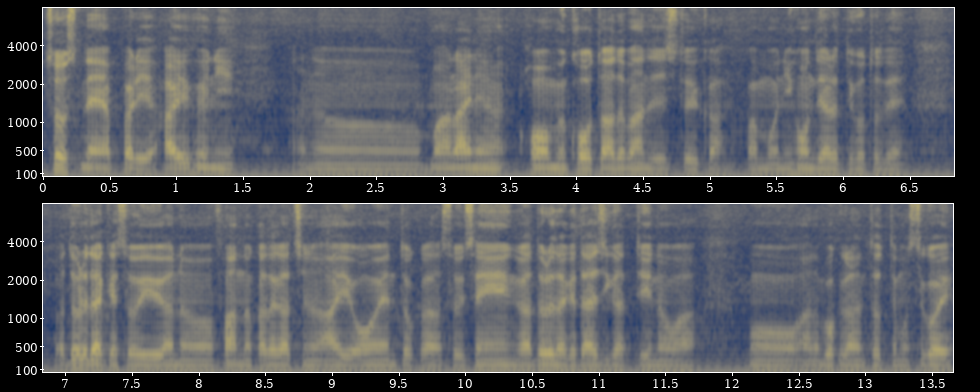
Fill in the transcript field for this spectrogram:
そうですねやっぱりああいうふうにあのー、まあ、来年ホームコートアドバンテージというかまあもう日本でやるということでどれだけそういうあのファンの方たちのああいう応援とかそういう声援がどれだけ大事かっていうのはもうあの僕らにとってもすごい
